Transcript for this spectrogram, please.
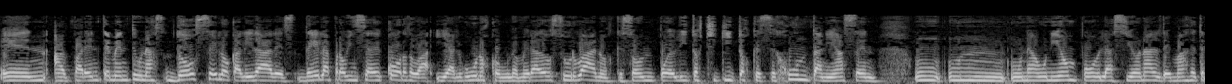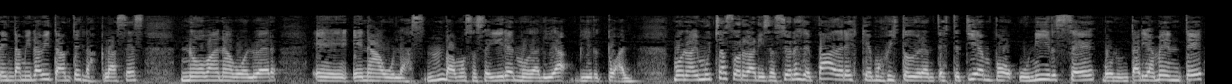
En aparentemente unas 12 localidades de la provincia de Córdoba y algunos conglomerados urbanos, que son pueblitos chiquitos que se juntan y hacen una unión poblacional de más de 30.000 habitantes, las clases no van van a volver eh, en aulas. Vamos a seguir en modalidad virtual. Bueno, hay muchas organizaciones de padres que hemos visto durante este tiempo unirse voluntariamente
